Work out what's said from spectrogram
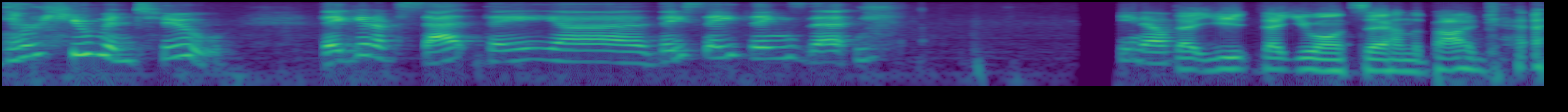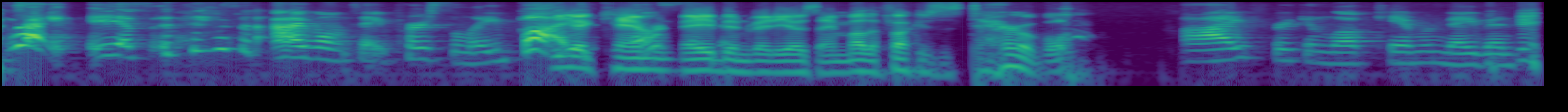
They're human too. They get upset. They uh they say things that you know, That you that you won't say on the podcast. right. Yes, things that I won't say personally, but You get Cameron they'll say them. Maybin videos saying motherfuckers is terrible. I freaking love Cameron Maybin.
